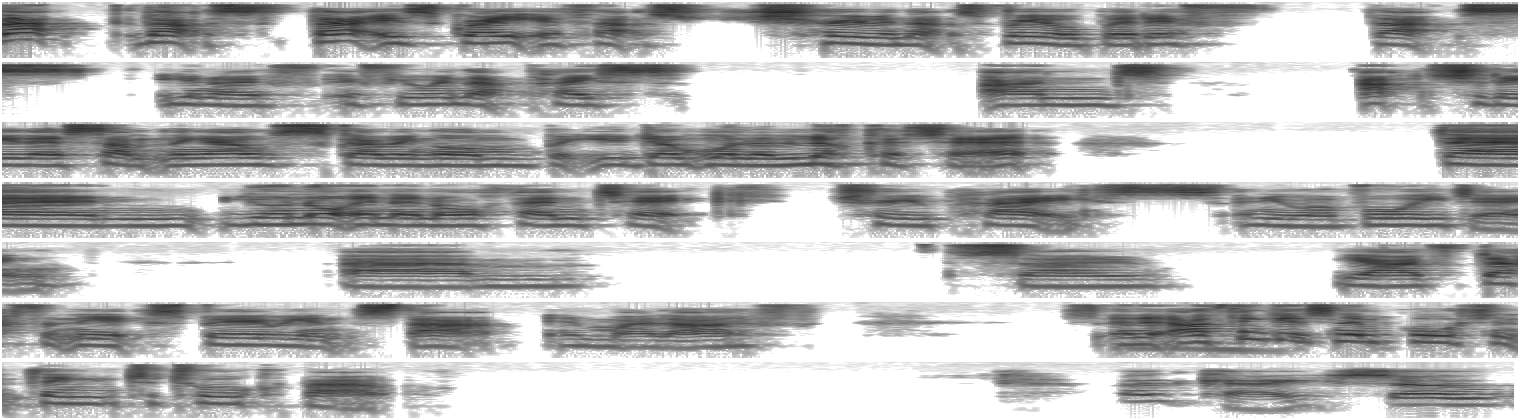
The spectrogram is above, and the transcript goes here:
that that's that is great if that's true and that's real but if that's you know if, if you're in that place and actually there's something else going on but you don't want to look at it then you're not in an authentic true place and you're avoiding. Um so yeah i've definitely experienced that in my life. And i think it's an important thing to talk about okay so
